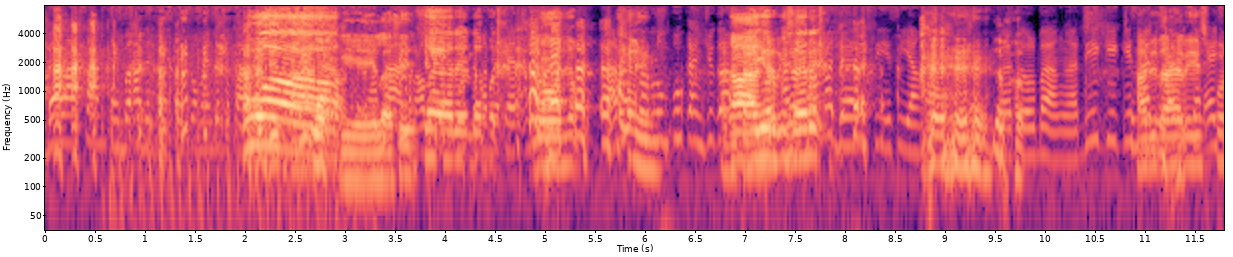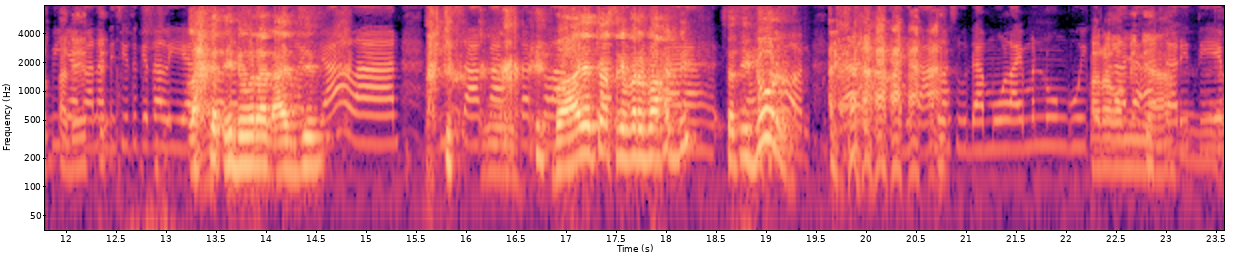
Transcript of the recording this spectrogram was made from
Balasan tembakan dari G Space Commander kepada Wah. Wah, gila sih. Seri dapat bonyok. harus terlumpuhkan juga Tahir Terutama Misery. dari sisi yang betul banget dikikis Adi Tahir e-sport, ADT. karena di situ kita lihat Lah, ketiduran, anjing. jalan bisakah terkelar Bahaya, Cok, streamer bahan nih. Bisa tidur. Aditama sudah mulai menunggu keberadaan ya. dari tim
